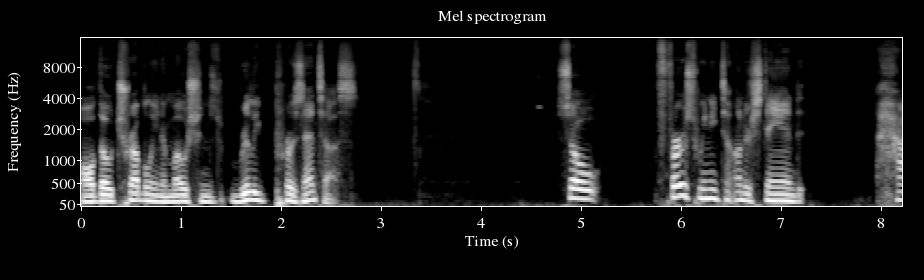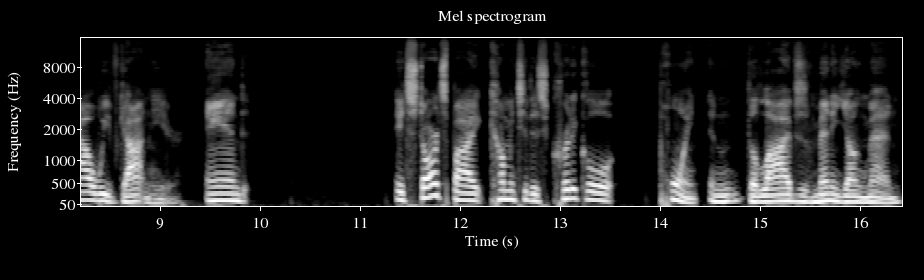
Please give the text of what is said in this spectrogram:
although troubling emotions really present us. So, first, we need to understand how we've gotten here. And it starts by coming to this critical point in the lives of many young men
